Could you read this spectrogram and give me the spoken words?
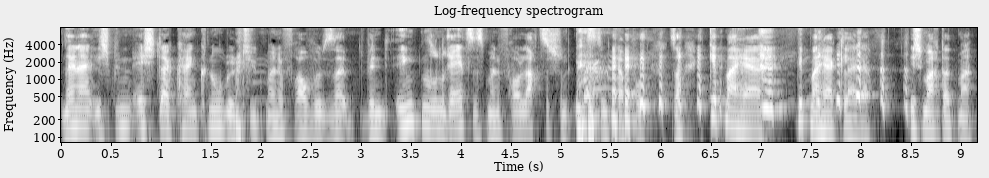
nein, nein, ich bin echt da kein Knobeltyp. Meine Frau würde sagen, wenn irgendein so ein Rätsel ist, meine Frau lacht sich schon instant kaputt. Sagt, gib mal her, gib mal her, Kleider. Ich mach das mal.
